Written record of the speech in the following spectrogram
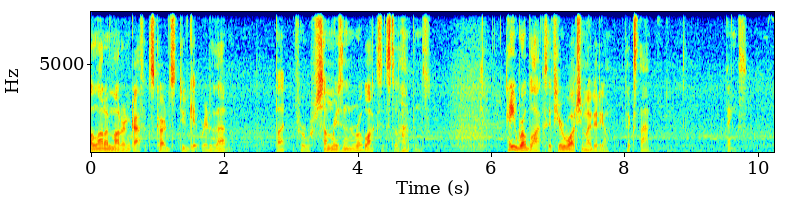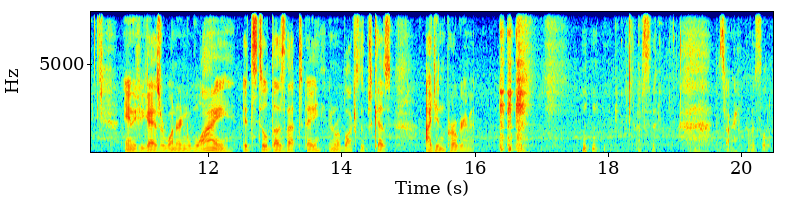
A lot of modern graphics cards do get rid of that, but for some reason in Roblox it still happens. Hey Roblox, if you're watching my video, fix that. Thanks. And if you guys are wondering why it still does that today in Roblox, it's because I didn't program it. Sorry, that was a little...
